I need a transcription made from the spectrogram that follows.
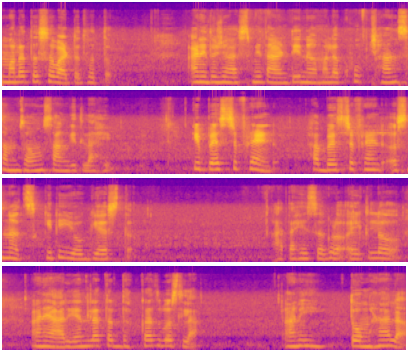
मला तसं वाटत होतं. आणि तुझ्या अस्मिता आंटीनं मला खूप छान समजावून सांगितलं आहे की बेस्ट फ्रेंड हा बेस्ट फ्रेंड असणंच किती योग्य असतं. आता हे सगळं ऐकलं आणि आर्यनला तर धक्काच बसला. आणि तो म्हणाला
